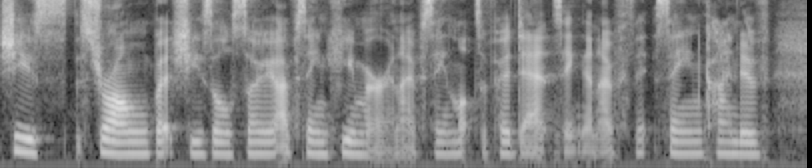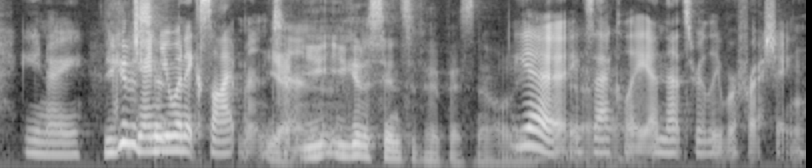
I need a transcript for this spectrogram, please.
She's strong, but she's also, I've seen humor and I've seen lots of her dancing and I've th- seen kind of, you know, You get a sen- genuine excitement. Yeah, and, you, you get a sense of her personality. yeah, exactly. And that's really refreshing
